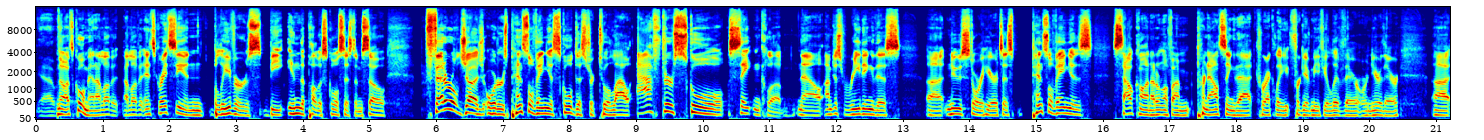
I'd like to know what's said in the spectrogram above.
yeah. No, it's cool, man. I love it. I love it. It's great seeing believers be in the public school system. So Federal judge orders Pennsylvania school district to allow after school Satan club. Now, I'm just reading this uh, news story here. It says Pennsylvania's Saucon, I don't know if I'm pronouncing that correctly. Forgive me if you live there or near there. Uh,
